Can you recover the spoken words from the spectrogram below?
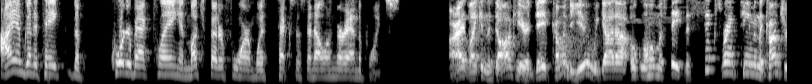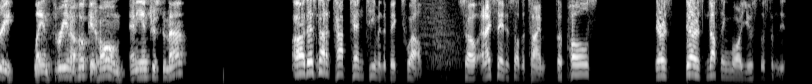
I am going to take the quarterback playing in much better form with Texas and Ehlinger and the points. All right, liking the dog here. Dave, coming to you. We got uh, Oklahoma State, the sixth ranked team in the country, laying three and a hook at home. Any interest in that? Uh, there's not a top 10 team in the Big 12. So, and I say this all the time the polls there's there is nothing more useless than these,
